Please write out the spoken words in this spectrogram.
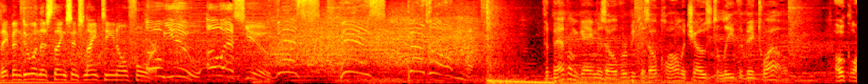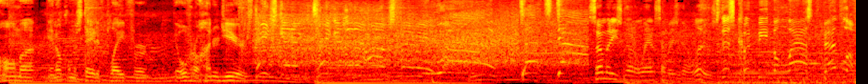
They've been doing this thing since 1904. OU, OSU. This is Bedlam. The Bedlam game is over because Oklahoma chose to leave the Big 12. Oklahoma and Oklahoma State have played for over 100 years. He's getting taken to the Hawksbury. Touchdown. Somebody's going to win, somebody's going to lose. This could be the last Bedlam.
